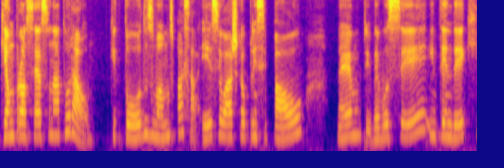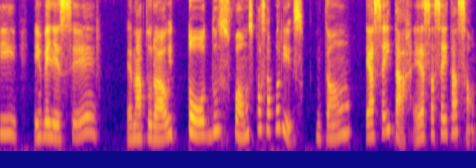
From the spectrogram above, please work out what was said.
que é um processo natural, que todos vamos passar. Esse eu acho que é o principal né, motivo. É você entender que envelhecer é natural e todos vamos passar por isso. Então, é aceitar, é essa aceitação.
